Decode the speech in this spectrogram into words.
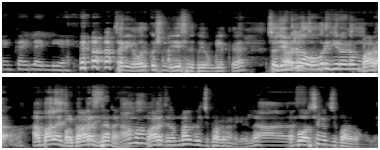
என் கையில இல்லையே. சரி ஒரு கொஸ்டின் விஜய் சேதுபதி உங்களுக்கு. ஸோ ஜென்ரலா ஒவ்வொரு ஹீரோயினும் பாலாஜி பாலாஜி தானே? ஆமா. பாலாஜி ரொம்ப நாள் கழிச்சு பார்க்குறேன் நினைக்கிறேன் ரொம்ப வருஷம் கழிச்சு பார்க்குறேன் உங்களை.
